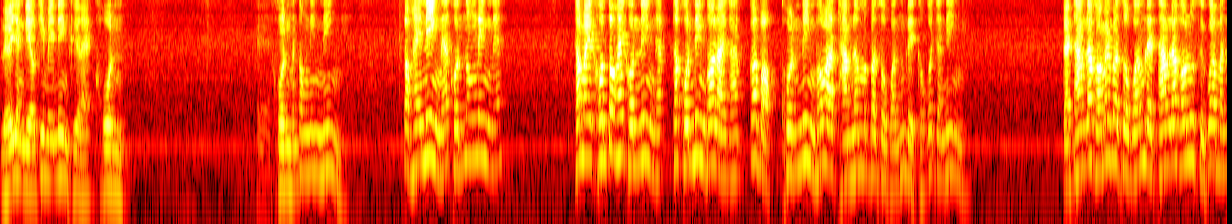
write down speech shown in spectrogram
เหลืออย่างเดียวที่ไม่นิ่งคืออะไรคนคนมันต้องนิ่งนิ่งๆต้องให้นิ่งนะคนต้องนิ่งนะ ทำไมคนต้องให้คนนิ่งครับ ถ้าคนนิ่งเพราะอะไรครับ ก็บอกคนนิ่งเพราะว่าทำแล้วมันประสบความสำเร็จเขาก็จะนิ่ง แต่ทำแล้วเขาไม่ประสบความสำเร็จทำแล้วเขารู้สึกว่ามัน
